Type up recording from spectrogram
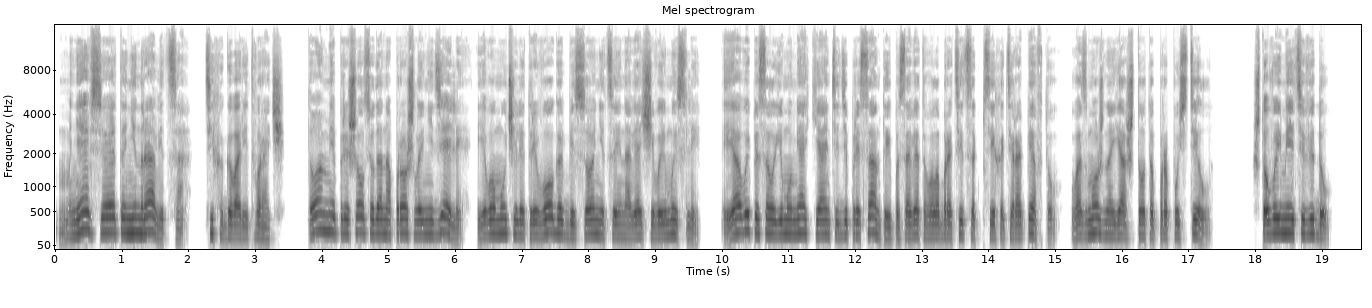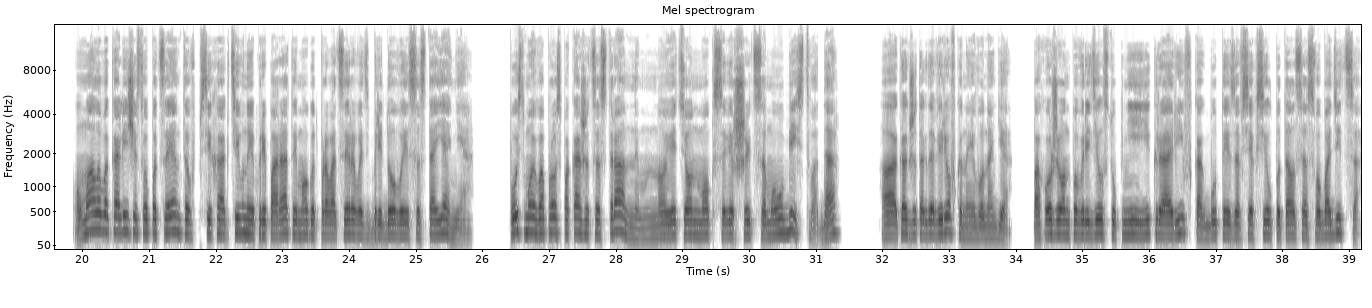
Мне все это не нравится, тихо говорит врач. Томми пришел сюда на прошлой неделе. Его мучили тревога, бессонница и навязчивые мысли. Я выписал ему мягкие антидепрессанты и посоветовал обратиться к психотерапевту. Возможно, я что-то пропустил. Что вы имеете в виду? У малого количества пациентов психоактивные препараты могут провоцировать бредовые состояния. Пусть мой вопрос покажется странным, но ведь он мог совершить самоубийство, да? А как же тогда веревка на его ноге? Похоже, он повредил ступни и икры Ариф, как будто изо всех сил пытался освободиться.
